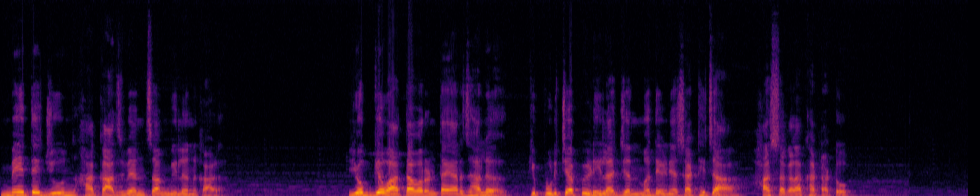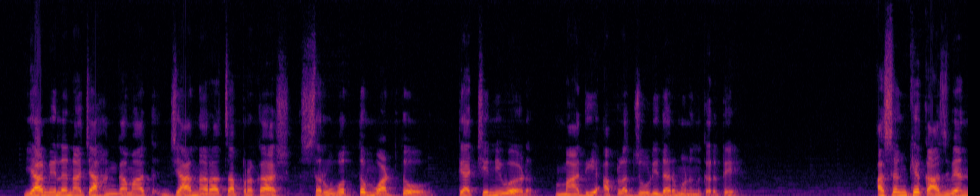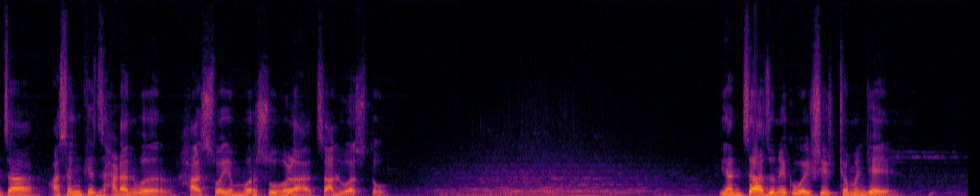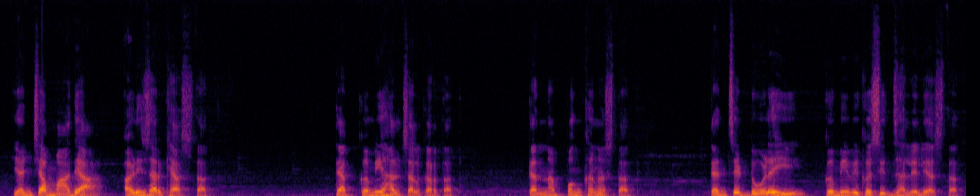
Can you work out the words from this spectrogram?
मे ते जून हा काजव्यांचा मिलन काळ. योग्य वातावरण तयार झालं की पुढच्या पिढीला जन्म देण्यासाठीचा हा सगळा खटाटोप. या मिलनाच्या हंगामात ज्या नराचा प्रकाश सर्वोत्तम वाटतो त्याची निवड मादी आपला जोडीदार म्हणून करते. असंख्य काजव्यांचा असंख्य झाडांवर हा स्वयंवर सोहळा चालू असतो. यांचं अजून एक वैशिष्ट्य म्हणजे यांच्या माद्या अळीसारख्या असतात. त्या कमी हालचाल करतात. त्यांना पंख नसतात. त्यांचे डोळेही कमी विकसित झालेले असतात.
